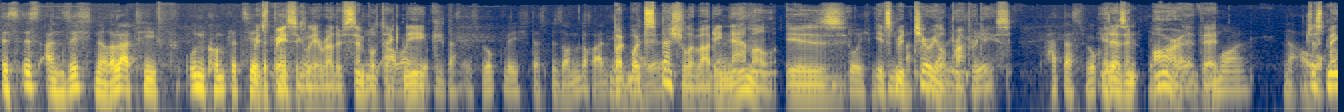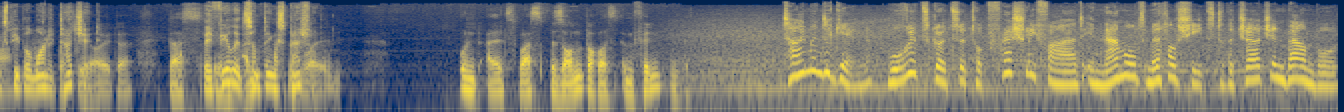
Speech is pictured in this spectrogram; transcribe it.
Es ist an sich eine relativ It's basically a rather simple technique. But what's special about enamel is its material properties. It has an aura that just makes people want to touch it. They feel it's something special. Und als was Besonderes empfinden. Time and again, Moritz Goetze took freshly fired enameled metal sheets to the church in Bernburg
